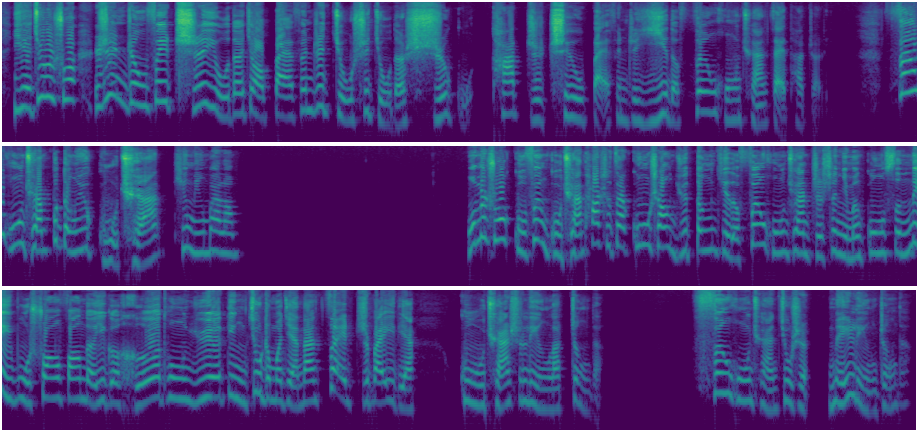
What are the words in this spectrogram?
也就是说，任正非持有的叫百分之九十九的实股，他只持有百分之一的分红权，在他这里，分红权不等于股权，听明白了？我们说股份股权，它是在工商局登记的，分红权只是你们公司内部双方的一个合同约定，就这么简单。再直白一点，股权是领了证的，分红权就是没领证的。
